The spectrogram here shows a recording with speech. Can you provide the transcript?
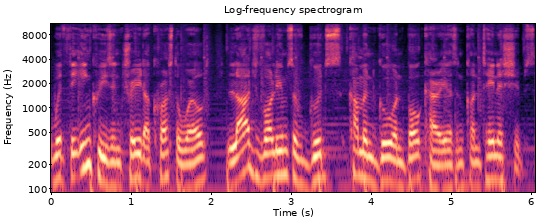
With the increase in trade across the world, large volumes of goods come and go on bulk carriers and container ships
